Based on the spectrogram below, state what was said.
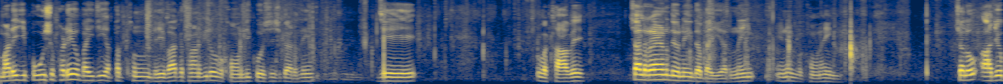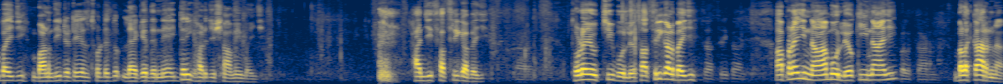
ਮਾੜੀ ਜੀ ਪੂਛ ਫੜਿਓ ਬਾਈ ਜੀ, ਆਪਾਂ ਤੁਹਾਨੂੰ ਲੇਵਾ ਕਿਸਾਨ ਵੀਰੋ ਵਿਖਾਉਣ ਦੀ ਕੋਸ਼ਿਸ਼ ਕਰਦੇ ਹਾਂ। ਜੇ ਵਿਖਾਵੇ। ਚੱਲ ਰਹਿਣ ਦਿਓ ਨਹੀਂ ਤਾਂ ਬਾਈ ਯਾਰ ਨਹੀਂ ਇਹਨੇ ਵਿਖਾਉਣਾ ਹੀ ਨਹੀਂ। ਚਲੋ ਆਜੋ ਬਾਈ ਜੀ ਬਣਦੀ ਡਿਟੇਲ ਤੁਹਾਡੇ ਤੋਂ ਲੈ ਕੇ ਦਿੰਨੇ ਆ। ਇੱਧਰ ਹੀ ਖੜ ਜੀ ਸ਼ਾਮੀ ਬਾਈ ਜੀ। ਹਾਂਜੀ ਸਤਿ ਸ੍ਰੀ ਅਕਾਲ ਬਾਈ ਜੀ। ਥੋੜਾ ਜਿਹਾ ਉੱਚੀ ਬੋਲਿਓ। ਸਤਿ ਸ੍ਰੀ ਅਕਾਲ ਬਾਈ ਜੀ। ਸਤਿ ਸ੍ਰੀ ਅਕਾਲ ਆਪਣਾ ਜੀ ਨਾਮ ਬੋਲਿਓ ਕੀ ਨਾਂ ਹੈ ਜੀ? ਬਲਕਾਰਨ। ਬਲਕਰਨ।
